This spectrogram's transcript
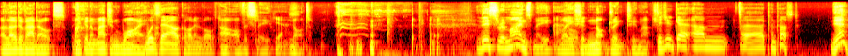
A load of adults. You can imagine why. Was there alcohol involved? Oh, obviously Yes. not. this reminds me why you should not drink too much. Did you get um, uh, concussed? Yeah.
